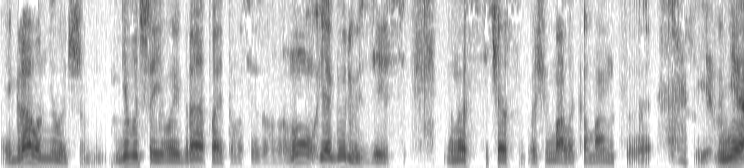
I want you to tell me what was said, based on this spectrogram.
играл он не лучше. Не лучшая его игра по этому сезону. Ну, я говорю, здесь у нас сейчас очень мало команд. Мне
